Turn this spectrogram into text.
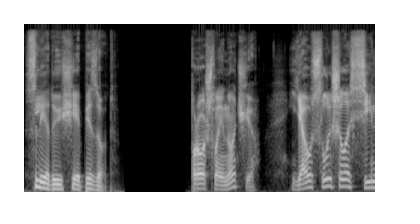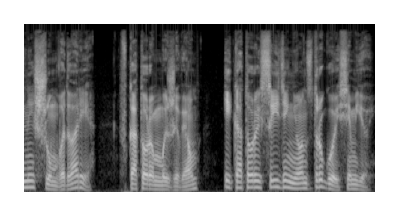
следующий эпизод. «Прошлой ночью я услышала сильный шум во дворе, в котором мы живем и который соединен с другой семьей.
